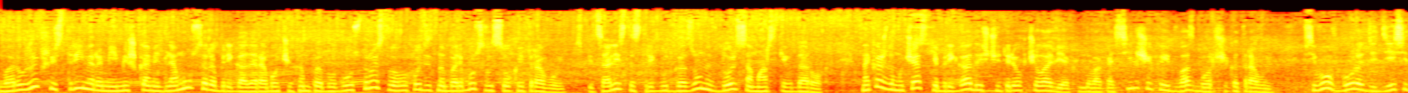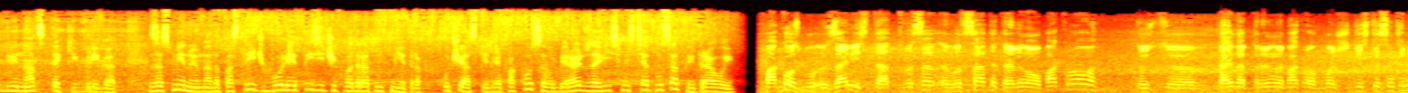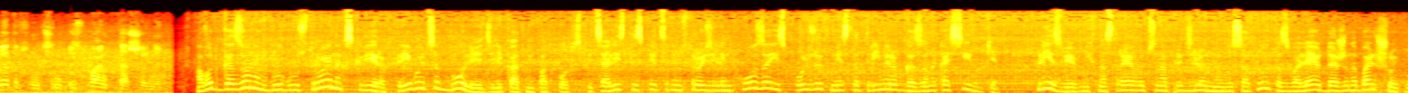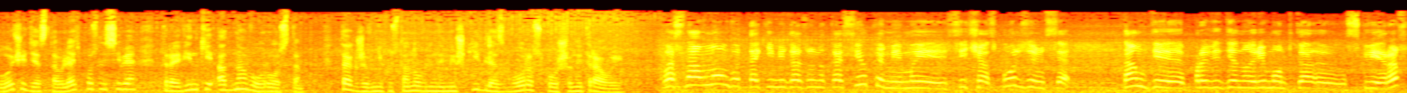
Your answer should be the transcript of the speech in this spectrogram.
Вооружившись триммерами и мешками для мусора, бригада рабочих МП благоустройства выходит на борьбу с высокой травой. Специалисты стригут газоны вдоль самарских дорог. На каждом участке бригада из четырех человек, два косильщика и два сборщика травы. Всего в городе 10-12 таких бригад. За смену им надо постричь более тысячи квадратных метров. Участки для покоса выбирают в зависимости от высоты травы. Покос зависит от высоты травяного покрова, то есть, э, когда травяной покров больше 10 сантиметров, мы приступаем к кошению. А вот к газонам в благоустроенных скверах требуется более деликатный подход. Специалисты спецремстройзеленхоза используют вместо триммеров газонокосилки. Лезвия в них настраиваются на определенную высоту и позволяют даже на большой площади оставлять после себя травинки одного роста. Также в них установлены мешки для сбора скошенной травы. В основном вот такими газонокосилками мы сейчас пользуемся там, где проведен ремонт э, скверов,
